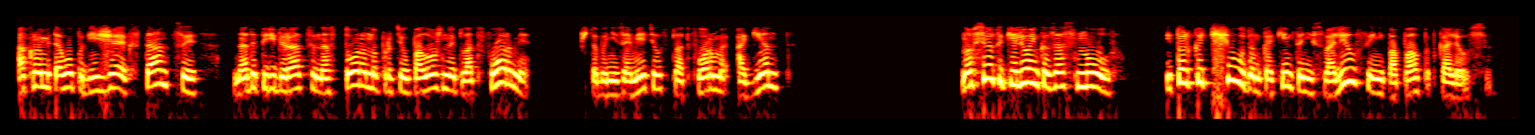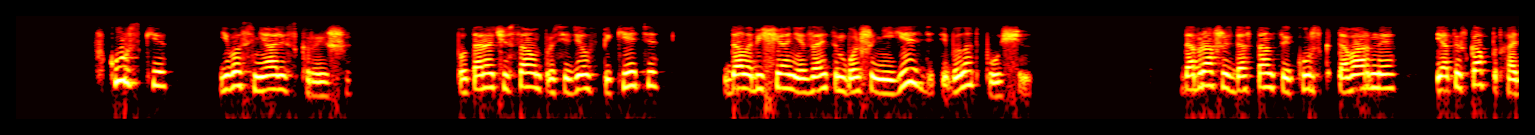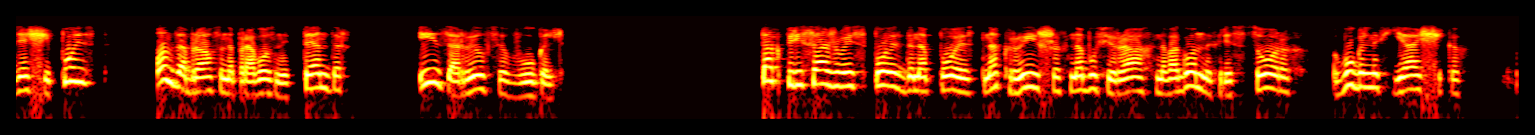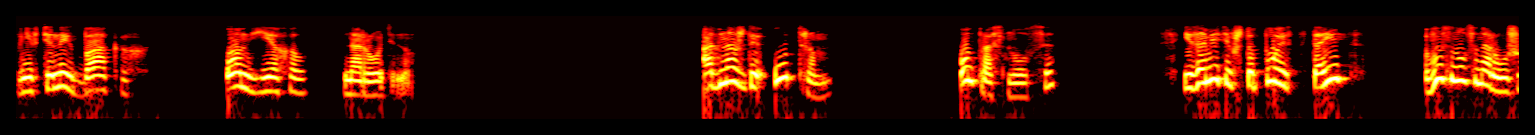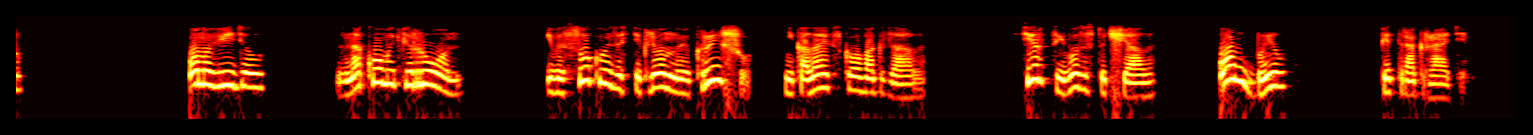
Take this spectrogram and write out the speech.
А кроме того, подъезжая к станции, надо перебираться на сторону противоположной платформе, чтобы не заметил с платформы агент. Но все-таки Ленька заснул, и только чудом каким-то не свалился и не попал под колеса. В Курске его сняли с крыши. Полтора часа он просидел в пикете, дал обещание зайцам больше не ездить и был отпущен. Добравшись до станции Курск-Товарная и отыскав подходящий поезд, он забрался на паровозный тендер и зарылся в уголь. Так, пересаживаясь с поезда на поезд, на крышах, на буферах, на вагонных рессорах, в угольных ящиках, в нефтяных баках, он ехал на родину. Однажды утром он проснулся и, заметив, что поезд стоит, высунулся наружу. Он увидел знакомый перрон и высокую застекленную крышу Николаевского вокзала. Сердце его застучало. Он был в Петрограде.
